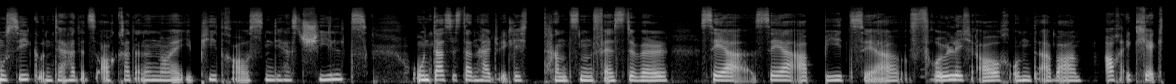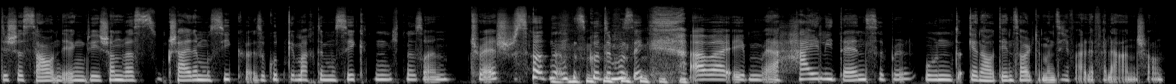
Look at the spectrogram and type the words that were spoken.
Musik und der hat jetzt auch gerade eine neue EP draußen, die heißt Shields. Und das ist dann halt wirklich Tanzen, Festival, sehr, sehr upbeat, sehr fröhlich auch und aber auch eklektischer Sound irgendwie, schon was gescheite Musik, also gut gemachte Musik, nicht nur so ein Trash, sondern es ist gute Musik, aber eben highly danceable und genau, den sollte man sich auf alle Fälle anschauen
